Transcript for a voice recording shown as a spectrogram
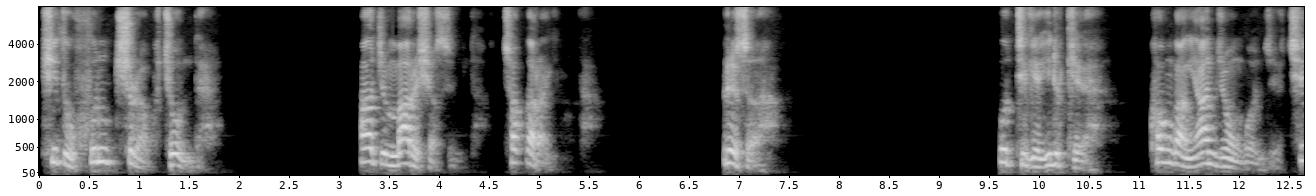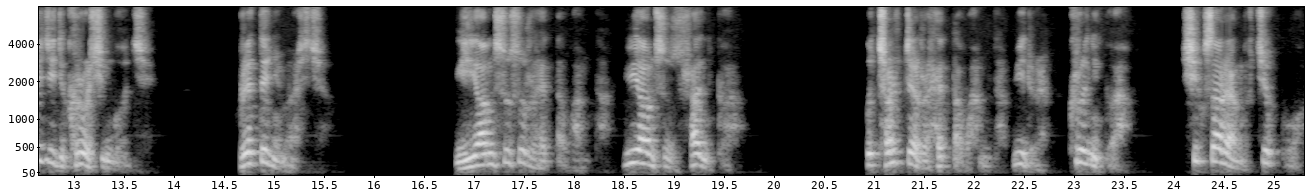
키도 훈출하고 좋은데 아주 마르셨습니다. 젓가락입니다. 그래서 어떻게 이렇게 건강이 안 좋은 건지 체질이 그러신 건지 그랬더니 말이죠. 위암 수술을 했다고 합니다. 위암 수술하니까 그 절제를 했다고 합니다. 위를. 그러니까 식사량도 적고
